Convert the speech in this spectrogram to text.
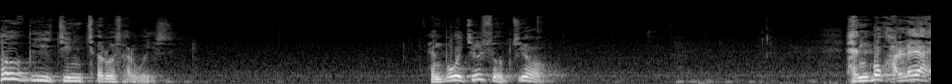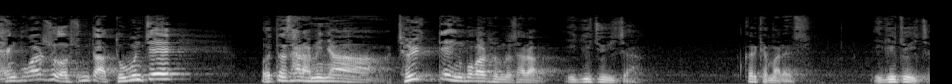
허기진처로 살고 있어요. 행복을 지을 수 없지요. 행복할래야 행복할 수 없습니다. 두 번째, 어떤 사람이냐? 절대 행복할 수 없는 사람. 이기주의자. 그렇게 말했어요. 이기주의자.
